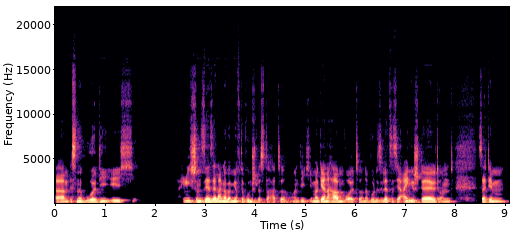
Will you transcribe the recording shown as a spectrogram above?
ähm, ist eine Uhr, die ich eigentlich schon sehr, sehr lange bei mir auf der Wunschliste hatte und die ich immer gerne haben wollte. Und dann wurde sie letztes Jahr eingestellt und seitdem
